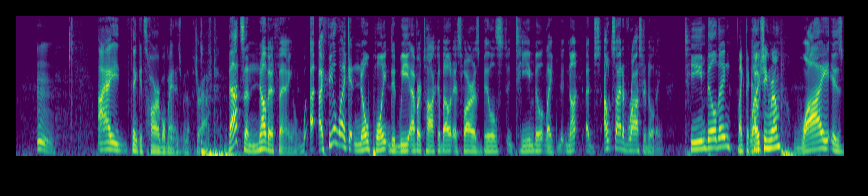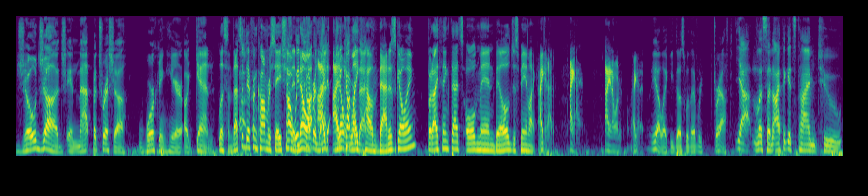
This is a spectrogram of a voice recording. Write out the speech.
I think it's horrible management of the draft. That's another thing. I- I feel like at no point did we ever talk about as far as Bill's team built, like not uh, just outside of roster building, team building, Like the coaching room. Why is Joe Judge and Matt Patricia working here again? Listen, that's a different conversation. oh, we've no, covered I, that. I We don't like that. how that is going, but I think that's old man Bill just being like, I got it. I got it. I know what I got it. Yeah, like he does with every draft. Yeah, listen, I think it's time to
